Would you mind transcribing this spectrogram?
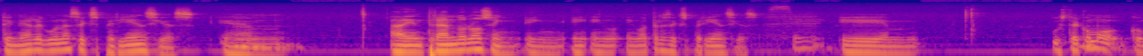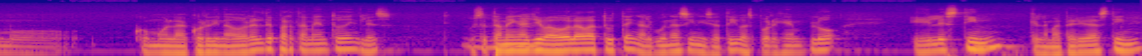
tener algunas experiencias, em, adentrándonos en, en, otras experiencias. Em, usted como, como, como la coordinadora del departamento de inglés, usted también ha llevado la batuta en algunas iniciativas, por ejemplo, el STEAM, que es la materia de STEAM,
